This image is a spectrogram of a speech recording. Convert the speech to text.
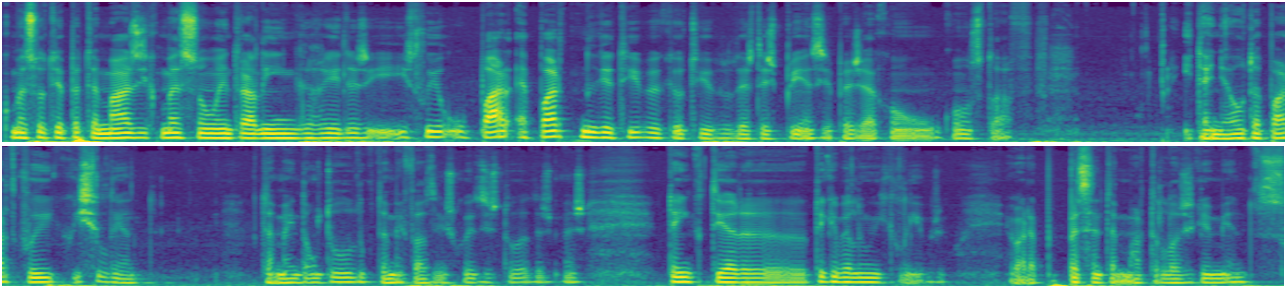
começam a ter patamares e começam a entrar ali em guerrilhas. E isso foi o par, a parte negativa que eu tive desta experiência para já com, com o staff. E tenho a outra parte que foi excelente. Que também dão tudo, que também fazem as coisas todas, mas tem que ter, eh, tem que haver ali um equilíbrio. Agora, para Santa Marta, logicamente, se,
